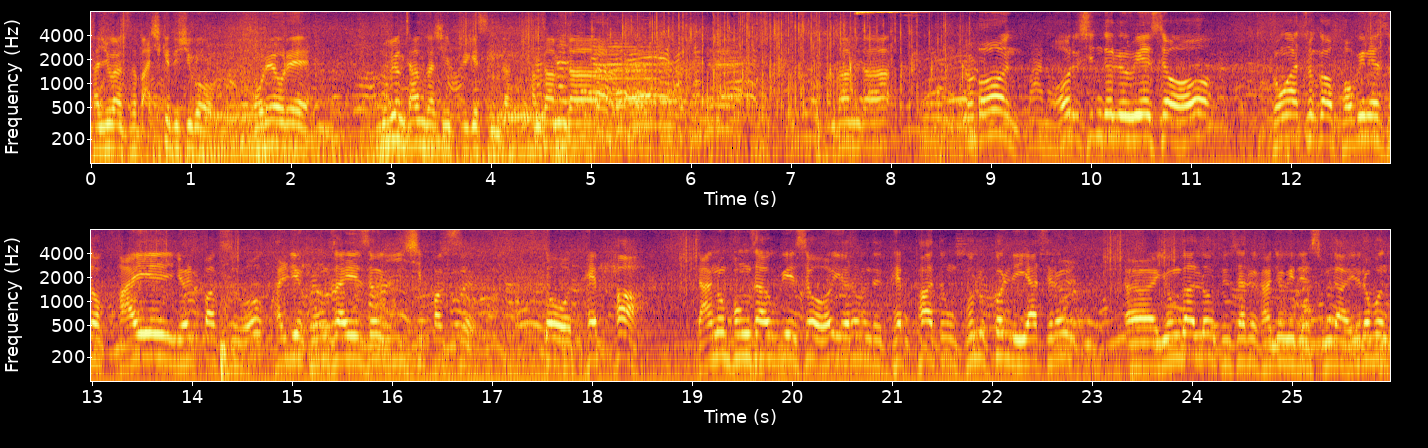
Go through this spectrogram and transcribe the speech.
가지고 가서 맛있게 드시고 오래오래 무병장수하시길 빌겠습니다. 감사합니다. 네, 감사합니다. 이번 어르신들을 위해서 동화청과 법인에서 과일 10박스, 관리공사에서 20박스, 또 대파, 나눔 봉사국에서 여러분들 대파 등 브로콜리 야채를 어, 용달로 두 살을 가져오게 됐습니다. 여러분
